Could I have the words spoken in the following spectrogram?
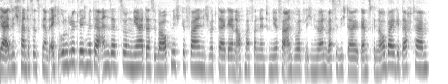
Ja, also ich fand das insgesamt echt unglücklich mit der Ansetzung. Mir hat das überhaupt nicht gefallen. Ich würde da gerne auch mal von den Turnierverantwortlichen hören, was sie sich da ganz genau bei gedacht haben.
